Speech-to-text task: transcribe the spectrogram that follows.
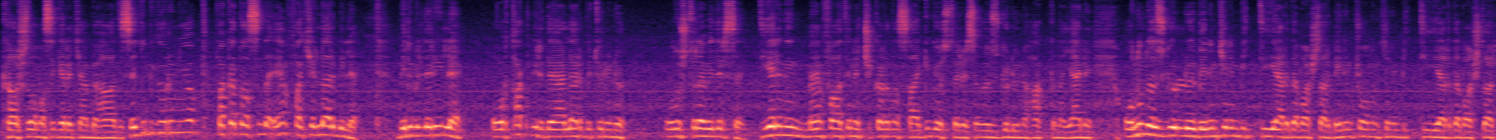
karşılaması gereken bir hadise gibi görünüyor. Fakat aslında en fakirler bile birbirleriyle ortak bir değerler bütününü oluşturabilirse, diğerinin menfaatine, çıkarına saygı gösterirse, özgürlüğüne, hakkına yani onun özgürlüğü benimkinin bittiği yerde başlar, benimki onunkinin bittiği yerde başlar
